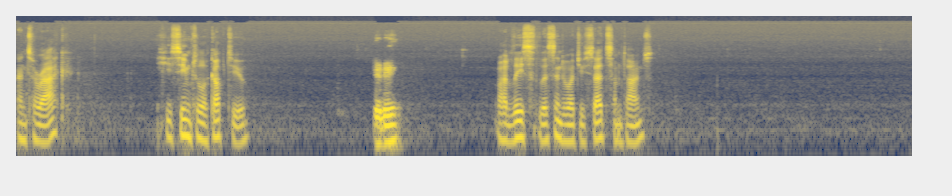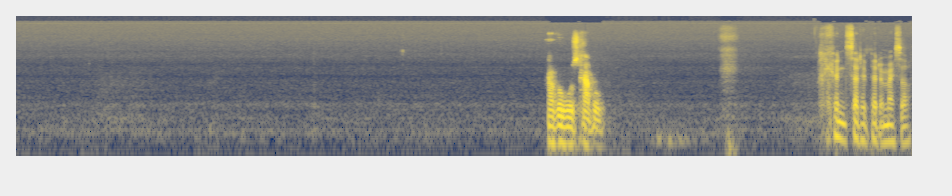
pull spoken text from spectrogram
And Tarak? He seemed to look up to you, Did he? Or at least listen to what you said sometimes. Havel was Havel. I couldn't said it better myself.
